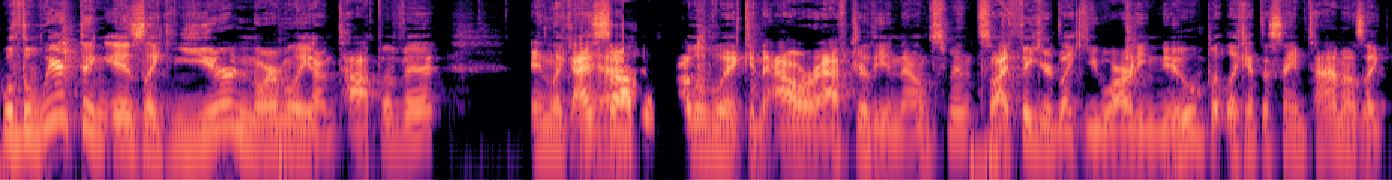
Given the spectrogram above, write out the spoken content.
Well, the weird thing is, like, you're normally on top of it, and like I Yeah. saw this probably like an hour after the announcement, so I figured like you already knew. But like at the same time, I was like,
